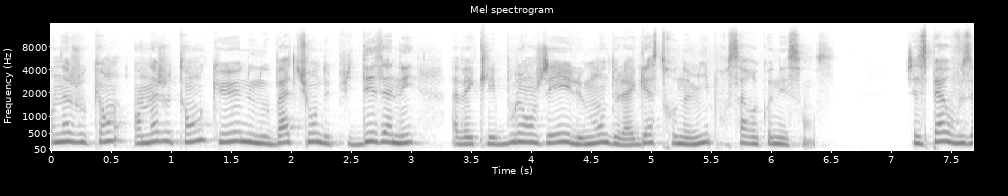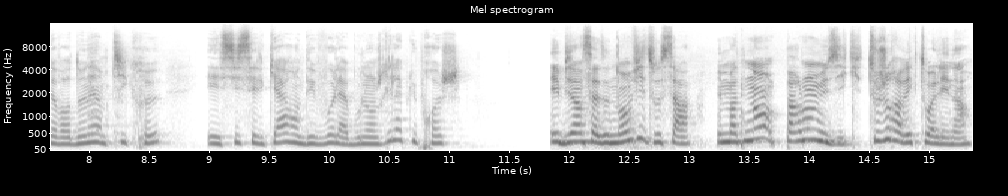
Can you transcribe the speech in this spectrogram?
en ajoutant, en ajoutant que nous nous battions depuis des années avec les boulangers et le monde de la gastronomie pour sa reconnaissance. J'espère vous avoir donné un petit creux, et si c'est le cas, rendez-vous à la boulangerie la plus proche. Eh bien, ça donne envie tout ça. Mais maintenant, parlons musique. Toujours avec toi, Léna.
